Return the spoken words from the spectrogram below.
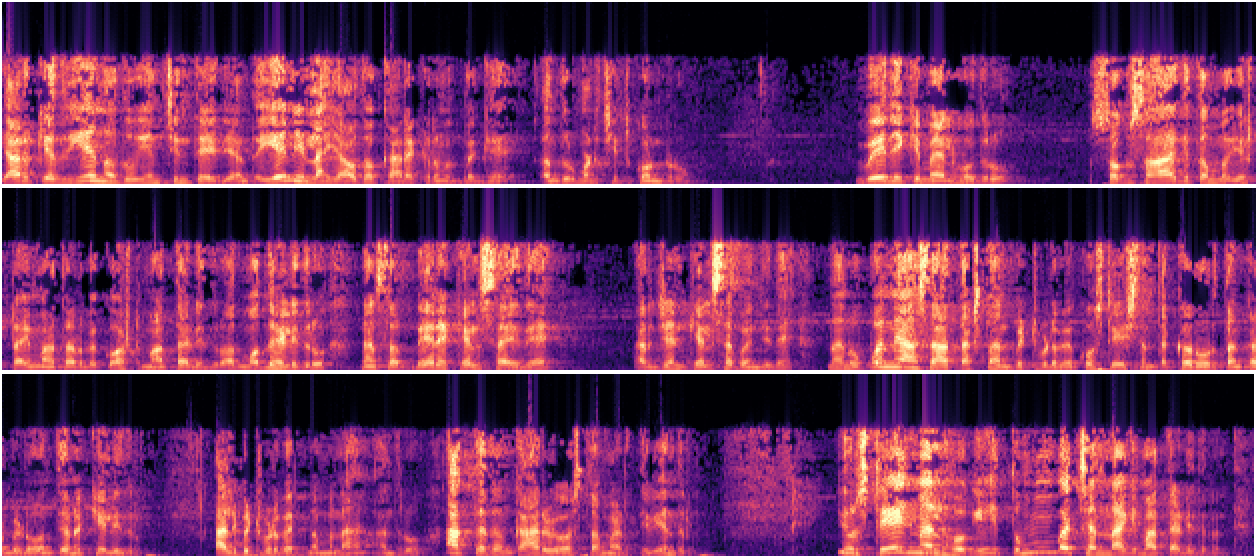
ಯಾರು ಕೇಳಿದ್ರು, ಏನದು? ಏನು ಚಿಂತೆ ಇದೆಯಾ? ಅಂತ. ಏನಿಲ್ಲ, ಯಾವುದೋ ಕಾರ್ಯಕ್ರಮದ ಬಗ್ಗೆ ಅಂದ್ರು ಮಡಚಿಟ್ಕೊಂಡ್ರು ವೇದಿಕೆ ಮೇಲೆ ಹೋದರು. ಸೊಗಸಾಗಿ ತಮ್ಮ ಎಷ್ಟು ಟೈಮ್ ಮಾತಾಡಬೇಕು ಅಷ್ಟು ಮಾತಾಡಿದ್ರು. ಅದು ಮೊದಲು ಹೇಳಿದ್ರು, ನಾನು ಸ್ವಲ್ಪ ಬೇರೆ ಕೆಲಸ ಇದೆ. ಅರ್ಜೆಂಟ್ ಕೆಲಸ ಬಂದಿದೆ. ನಾನು ಉಪನ್ಯಾಸ ಆದ ತಕ್ಷಣ ನಾನು ಬಿಟ್ಬಿಡಬೇಕು, ಸ್ಟೇಷನ್ ತನಕ, ಕರೂರ್ ತನಕ ಬಿಡು ಅಂತೇನೋ ಕೇಳಿದ್ರು. ಅಲ್ಲಿ ಬಿಟ್ಬಿಡ್ಬೇಕು ನಮ್ಮನ್ನ ಅಂದರು. ಆಗ್ತದೆ, ಒಂದು ಕಾರ್ ವ್ಯವಸ್ಥೆ ಮಾಡ್ತೀವಿ ಅಂದರು. ಇವರು ಸ್ಟೇಜ್ ಮೇಲೆ ಹೋಗಿ ತುಂಬ ಚೆನ್ನಾಗಿ ಮಾತಾಡಿದ್ರಂತೆ.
